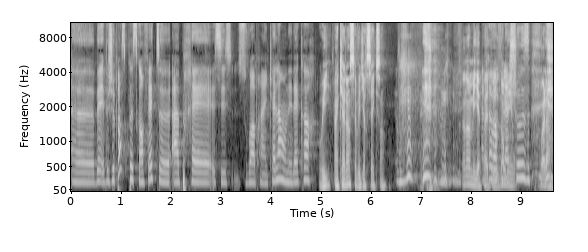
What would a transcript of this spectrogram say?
Euh, ben, je pense parce qu'en fait, euh, après, c'est souvent après un câlin, on est d'accord. Oui, un câlin, ça veut dire sexe. Hein. non, non, mais il n'y a pas de. Non, mais chose. Voilà.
